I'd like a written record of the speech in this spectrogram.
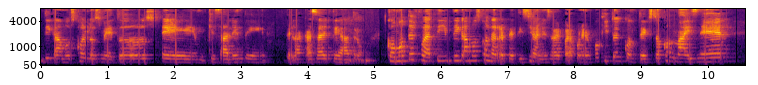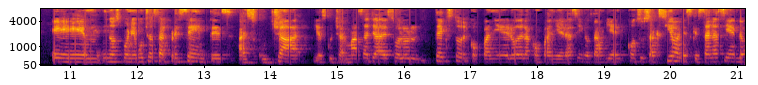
digamos, con los métodos eh, que salen de, de, la casa del teatro. ¿Cómo te fue a ti, digamos, con las repeticiones? A ver, para poner un poquito en contexto con Meissner, eh, nos pone mucho a estar presentes, a escuchar y a escuchar más allá de solo el texto del compañero de la compañera, sino también con sus acciones que están haciendo.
